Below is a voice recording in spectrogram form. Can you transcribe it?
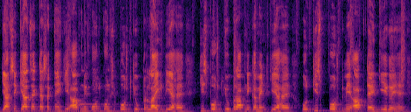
यहाँ से क्या चेक कर सकते हैं कि आपने कौन कौन सी पोस्ट के ऊपर लाइक दिया है, किस पोस्ट के ऊपर आपने कमेंट किया है और किस पोस्ट में आप टैग किए गए हैं।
